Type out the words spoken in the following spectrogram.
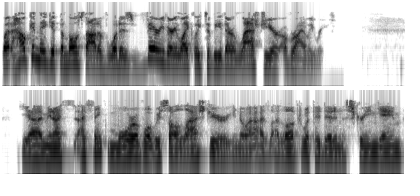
But how can they get the most out of what is very, very likely to be their last year of Riley Reiff? Yeah, I mean, I I think more of what we saw last year. You know, I I loved what they did in the screen game.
